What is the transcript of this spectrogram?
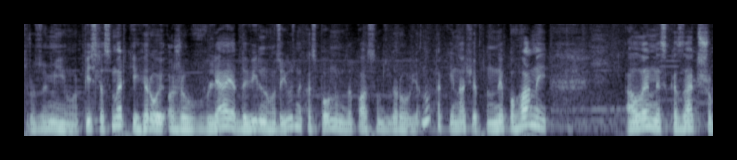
зрозуміло. Після смерті герой оживляє довільного союзника з повним запасом здоров'я. Ну, такий, начебто, непоганий, але не сказати, що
